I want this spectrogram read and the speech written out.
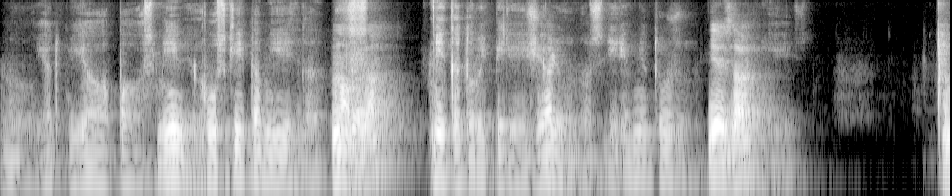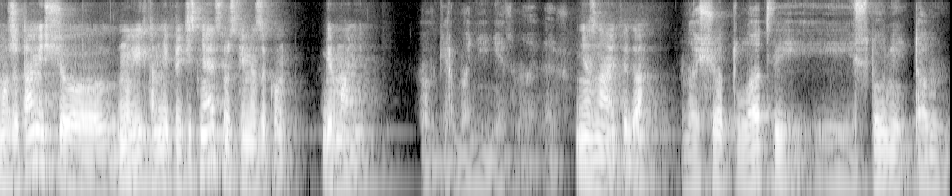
Ну, я, я по СМИ, русские там есть, да. Много, да? И которые переезжали, у нас в деревне тоже Есть, да? есть. Может, там еще, ну, их там не притесняют с русским языком в Германии? А в Германии не знаю даже. Не знаете, да? Насчет Латвии и Эстонии, там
